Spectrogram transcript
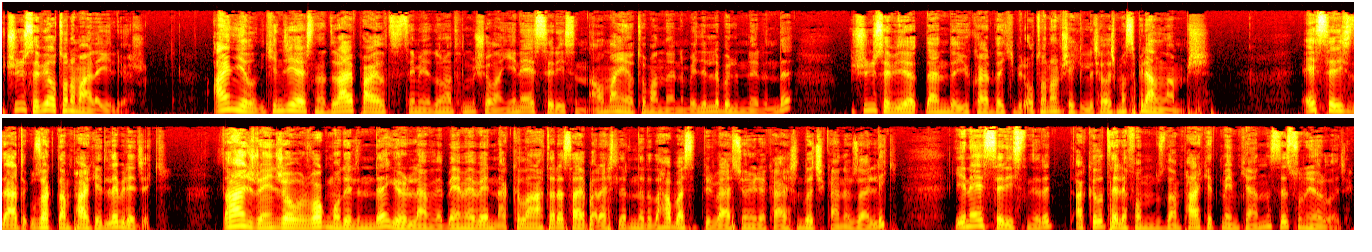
3. seviye otonom hale geliyor. Aynı yılın ikinci yarısında Drive Pilot sistemiyle donatılmış olan yeni S serisinin Almanya otobanlarının belirli bölümlerinde 3. seviyeden de yukarıdaki bir otonom şekilde çalışması planlanmış. S serisi de artık uzaktan park edilebilecek. Daha önce Range Rover Vogue modelinde görülen ve BMW'nin akıllı anahtara sahip araçlarında da daha basit bir versiyonuyla karşımıza çıkan özellik, yeni S serisinde de akıllı telefonunuzdan park etme imkanını size sunuyor olacak.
